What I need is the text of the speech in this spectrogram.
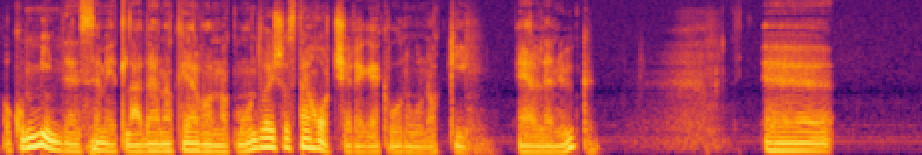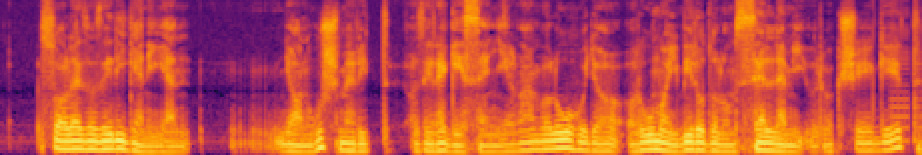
akkor minden szemétládának el vannak mondva, és aztán hadseregek vonulnak ki ellenük. Szóval ez azért igen-igen gyanús, mert itt azért egészen nyilvánvaló, hogy a, a római birodalom szellemi örökségét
